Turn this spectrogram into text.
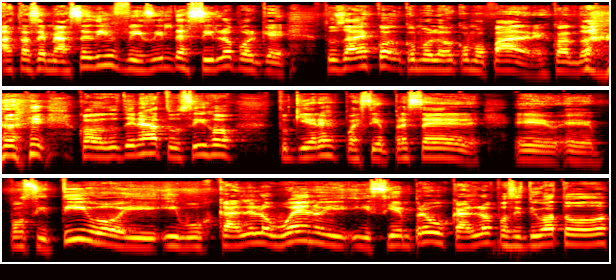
hasta se me hace difícil decirlo porque tú sabes como, lo, como padres, cuando, cuando tú tienes a tus hijos, tú quieres pues siempre ser eh, eh, positivo y, buscarle lo bueno y, siempre buscarle lo positivo a todo.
